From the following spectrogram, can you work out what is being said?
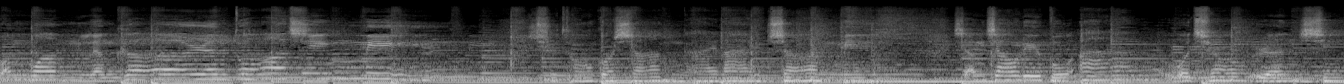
往往两个人多亲密，是透过伤害来证明。想焦虑不安，我就任性，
